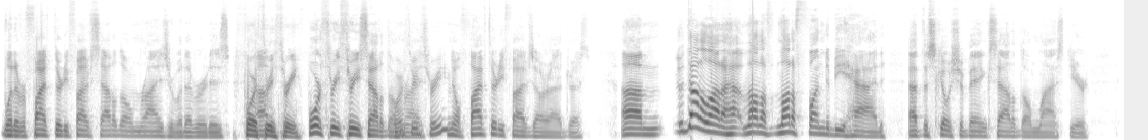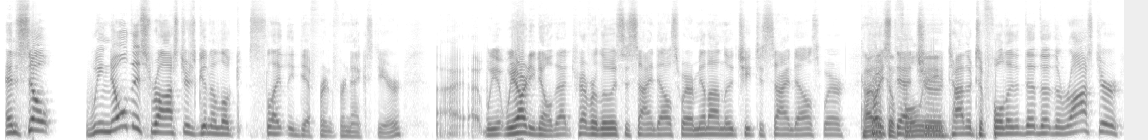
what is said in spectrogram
whatever 535 Saddledome Rise or whatever it is. 433. 433 Saddledome 433? Rise. No, 535 is our address. Um, not a lot of ha- lot of lot of fun to be had at the Scotiabank Saddledome last year. And so We know this roster is going to look slightly different for next year. Uh, we we already know that. Trevor Lewis is signed elsewhere. Milan Lucic is signed elsewhere. Tyler Troy Stecher. Tyler Toffoli. The, the, the roster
